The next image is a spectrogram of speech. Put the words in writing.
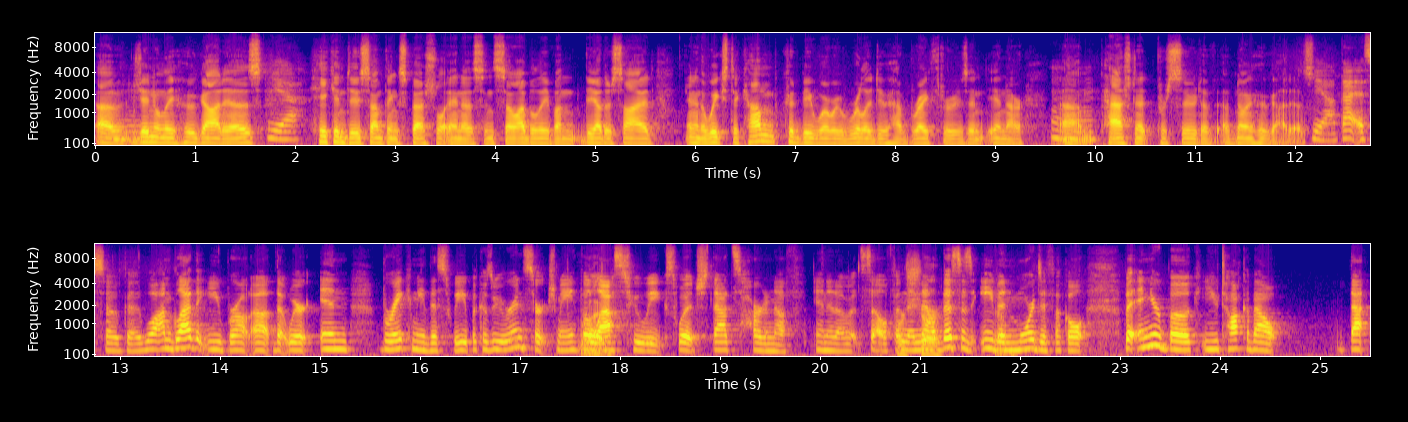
of mm-hmm. genuinely who God is, yeah. He can do something special in us. And so I believe on the other side, and in the weeks to come, could be where we really do have breakthroughs in, in our um, mm-hmm. um, passionate pursuit of, of knowing who God is. Yeah, that is so good. Well, I'm glad that you brought up that we're in Break Me this week because we were in Search Me the right. last two weeks, which that's hard enough in and of itself. For and then sure. now this is even yeah. more difficult. But in your book, you talk about that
